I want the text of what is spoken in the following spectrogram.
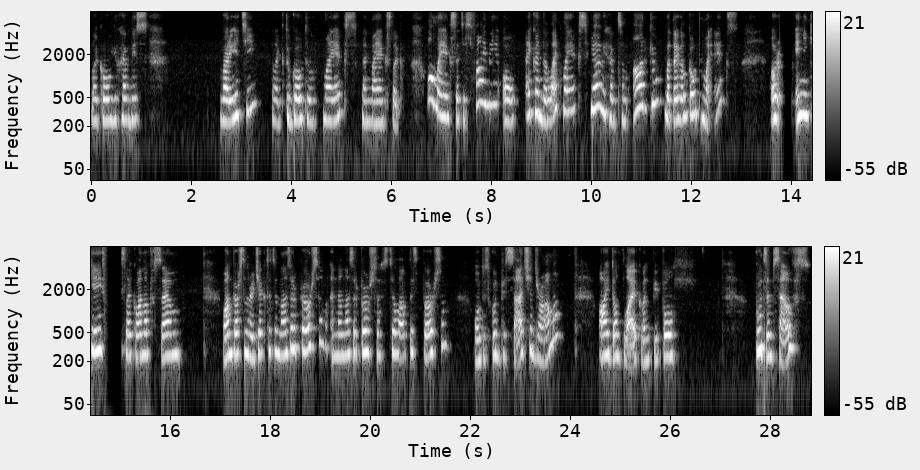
like oh you have this variety like to go to my ex and my ex like oh my ex satisfy me. Oh i kind of like my ex. Yeah we had some argue but i will go to my ex. Or any case like one of them one person rejected another person and another person still love this person. Oh this could be such a drama. I don't like when people put themselves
